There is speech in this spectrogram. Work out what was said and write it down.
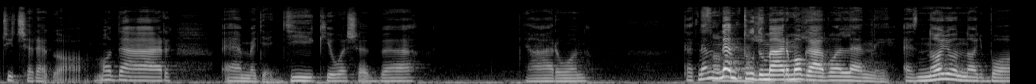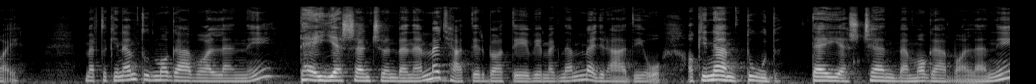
Csicsereg a madár, elmegy egy gyík jó esetben, nyáron. Tehát nem, nem tud már magával lenni. Ez nagyon nagy baj. Mert aki nem tud magával lenni, teljesen csöndben nem megy háttérbe a tévé, meg nem megy rádió, aki nem tud teljes csendben magában lenni,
